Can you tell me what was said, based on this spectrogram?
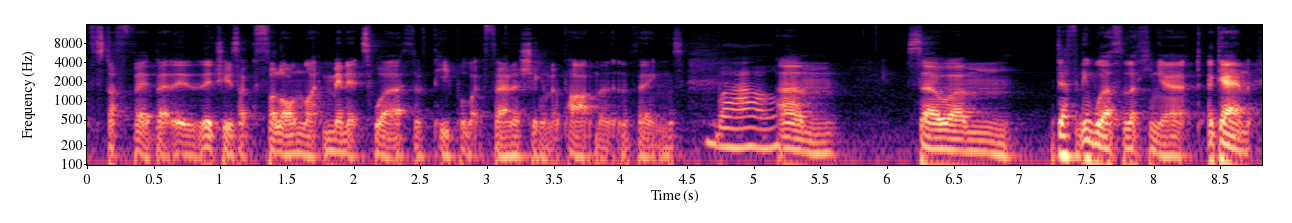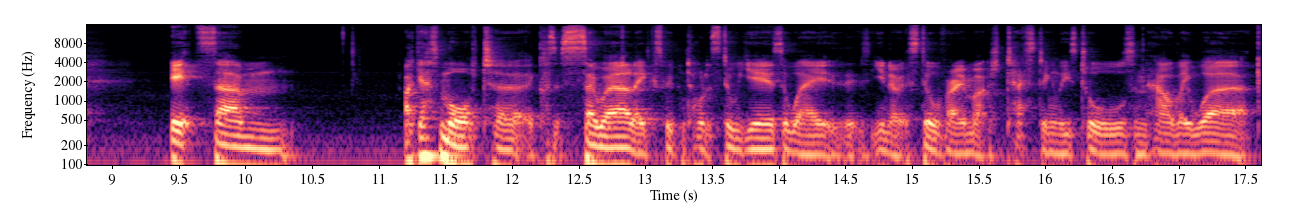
stuff of it, but it literally is like full on like minutes worth of people like furnishing an apartment and things. Wow. Um, so um, definitely worth looking at. Again, it's um, I guess more to because it's so early because we've been told it's still years away. It's, you know, it's still very much testing these tools and how they work.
